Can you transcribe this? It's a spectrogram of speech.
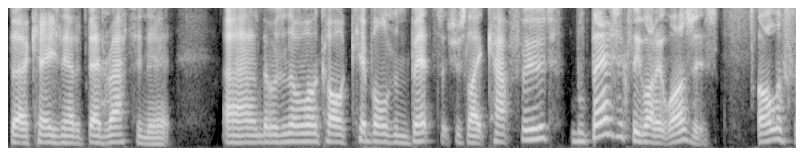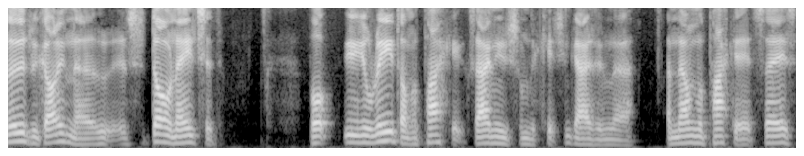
that occasionally had a dead rat in it. And there was another one called Kibbles and Bits, which was like cat food. Well, basically, what it was is all the food we got in there is donated. But you'll read on the packet, because I knew some of the kitchen guys in there, and then on the packet it says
